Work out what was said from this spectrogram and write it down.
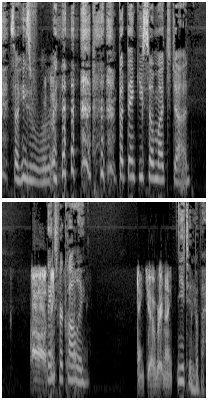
So he's. but thank you so much, John. Oh, Thanks for calling. Thank you. Have a great night. You too. Bye bye.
